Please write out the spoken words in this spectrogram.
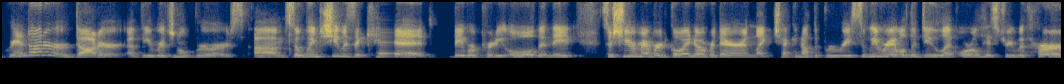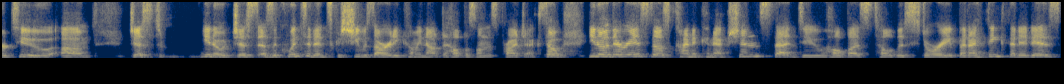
granddaughter or daughter of the original brewers. Um, so when she was a kid, they were pretty old and they, so she remembered going over there and like checking out the brewery. So we were able to do like oral history with her too. Um, just, you know, just as a coincidence, because she was already coming out to help us on this project. So, you know, there is those kind of connections that do help us tell this story. But I think that it is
